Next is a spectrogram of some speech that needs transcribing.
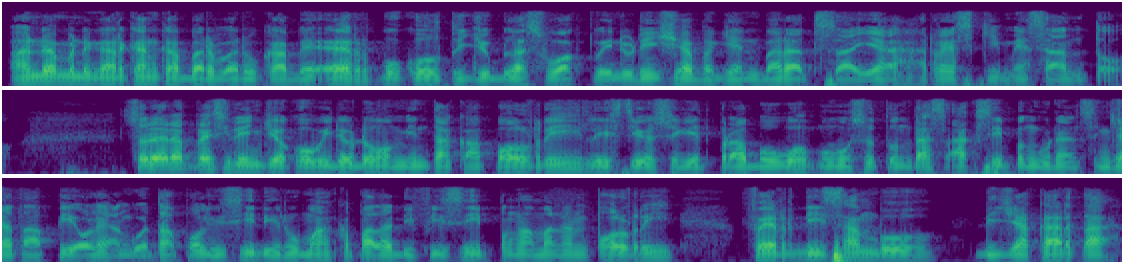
Anda mendengarkan kabar baru KBR pukul 17 waktu Indonesia bagian Barat, saya Reski Mesanto. Saudara Presiden Joko Widodo meminta Kapolri Listio Sigit Prabowo mengusut tuntas aksi penggunaan senjata api oleh anggota polisi di rumah Kepala Divisi Pengamanan Polri, Ferdi Sambo, di Jakarta.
